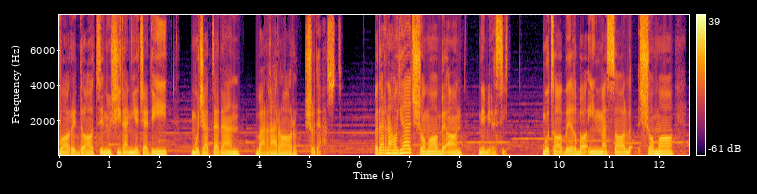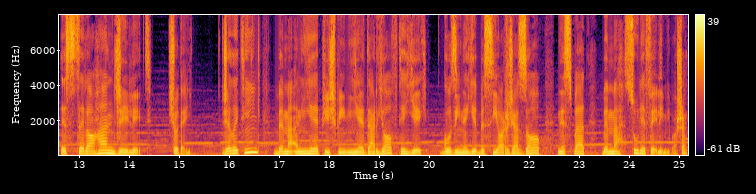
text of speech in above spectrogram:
واردات نوشیدنی جدید مجددا برقرار شده است. و در نهایت شما به آن نمی رسید مطابق با این مثال شما اصطلاحاً جلیت شده اید. جلیتینگ به معنی پیشبینی دریافت یک گزینه بسیار جذاب نسبت به محصول فعلی می باشد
